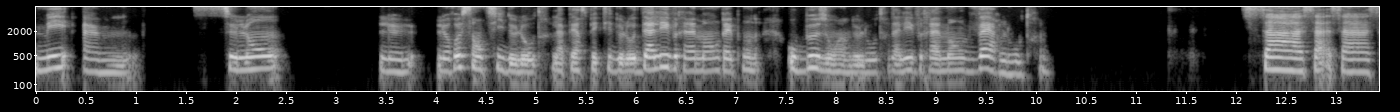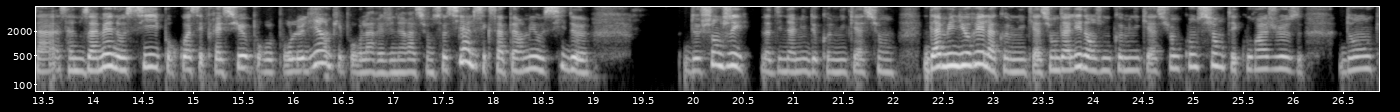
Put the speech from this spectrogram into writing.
mais euh, selon le, le, ressenti de l'autre, la perspective de l'autre, d'aller vraiment répondre aux besoins de l'autre, d'aller vraiment vers l'autre ça, ça, ça, ça, nous amène aussi, pourquoi c'est précieux pour, pour le lien, puis pour la régénération sociale, c'est que ça permet aussi de, de changer notre dynamique de communication, d'améliorer la communication, d'aller dans une communication consciente et courageuse. Donc,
